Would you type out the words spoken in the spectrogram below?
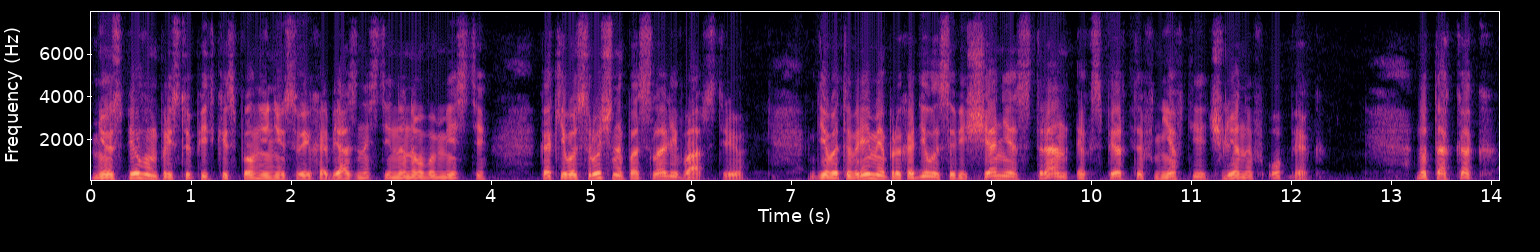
Не успел он приступить к исполнению своих обязанностей на новом месте, как его срочно послали в Австрию, где в это время проходило совещание стран-экспертов нефти, членов ОПЕК. Но так как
